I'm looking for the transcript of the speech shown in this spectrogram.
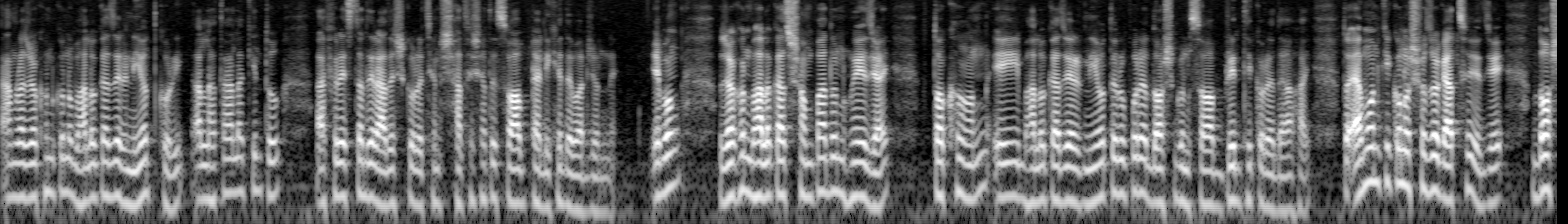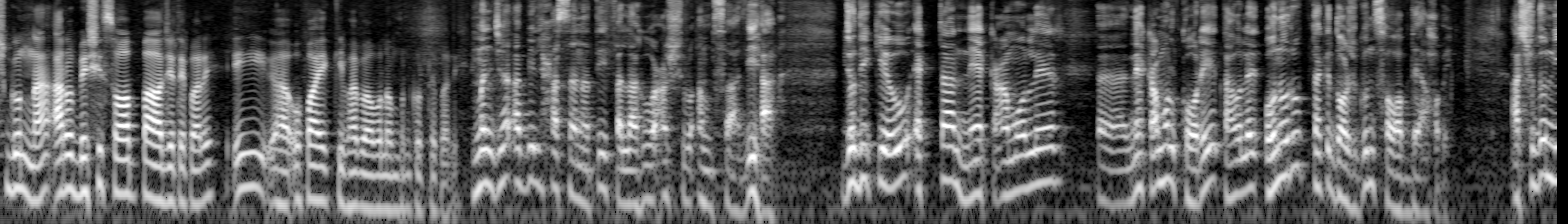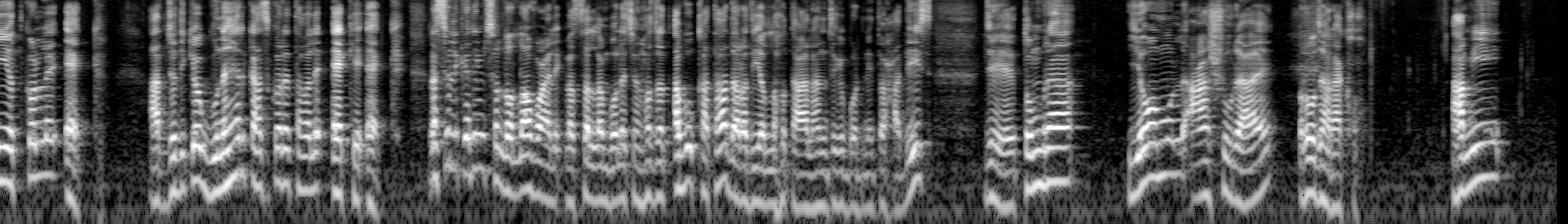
আমরা যখন কোনো ভালো কাজের নিয়ত করি, আল্লাহ তাআলা কিন্তু ফেরেস্তাদের আদেশ করেছেন সাথে সাথে সবটা লিখে দেওয়ার জন্য। এবং যখন ভালো কাজ সম্পাদন হয়ে যায়, তখন এই ভালো কাজের নিয়তের উপরে দশ গুণ সওয়াব বৃদ্ধি করে দেওয়া হয়। তো এমন কি কোনো সুযোগ আছে যে দশ গুণ না আরও বেশি সব পাওয়া যেতে পারে? এই উপায় কীভাবে অবলম্বন করতে পারি? আবিল হাসানাতি ফালাহু আশরু আমসালিহা। যদি কেউ একটা নেক আমলের আহ, নেক আমল করে তাহলে অনুরূপ তাকে দশ গুণ সওয়াব দেওয়া হবে। আর শুধু নিয়ত করলে এক। আর যদি কেউ গুনাহের কাজ করে তাহলে একে এক। রাসুল করিম সাল্লাহ আলী ওয়াসাল্লাম বলেছেন হজরত আবু কাতা দারাদি আল্লাহ তালান থেকে বর্ণিত হাদিস যে তোমরা ইয়মুল আশুরায় রোজা রাখো। আমি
